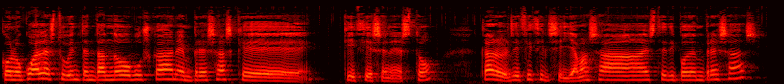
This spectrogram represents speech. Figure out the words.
con lo cual estuve intentando buscar empresas que, que hiciesen esto. Claro, es difícil si llamas a este tipo de empresas,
